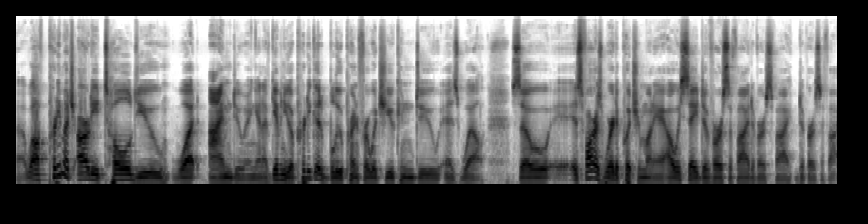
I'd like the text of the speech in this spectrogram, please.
Uh, well, I've pretty much already told you what I'm doing, and I've given you a pretty good blueprint for what you can do as well. So, as far as where to put your money, I always say diversify, diversify, diversify.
